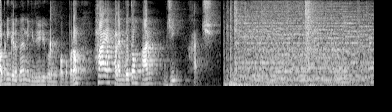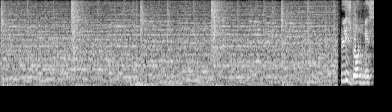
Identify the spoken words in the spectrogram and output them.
அப்படிங்கிறத இன்றைக்கி இன்னைக்கு இந்த வீடியோக்குள்ள வந்து பார்க்க போகிறோம் ஹாய் ஹலம் கௌதம். அண்ட் ஜி ஹச் please don't miss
